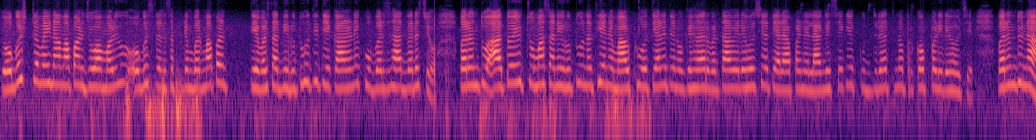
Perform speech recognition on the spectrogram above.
તો ઓગસ્ટ મહિનામાં પણ જોવા મળ્યું, ઓગસ્ટ અને સપ્ટેમ્બરમાં પણ તે વરસાદની ઋતુ હતી તે કારણે ખૂબ વરસાદ વરસ્યો. પરંતુ આ તો એક ચોમાસાની ઋતુ નથી અને માવઠું અત્યારે તેનો કહેર વર્તાવી રહ્યો છે. ત્યારે આપણને લાગે છે કે કુદરતનો પ્રકોપ પડી રહ્યો છે. પરંતુ ના,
